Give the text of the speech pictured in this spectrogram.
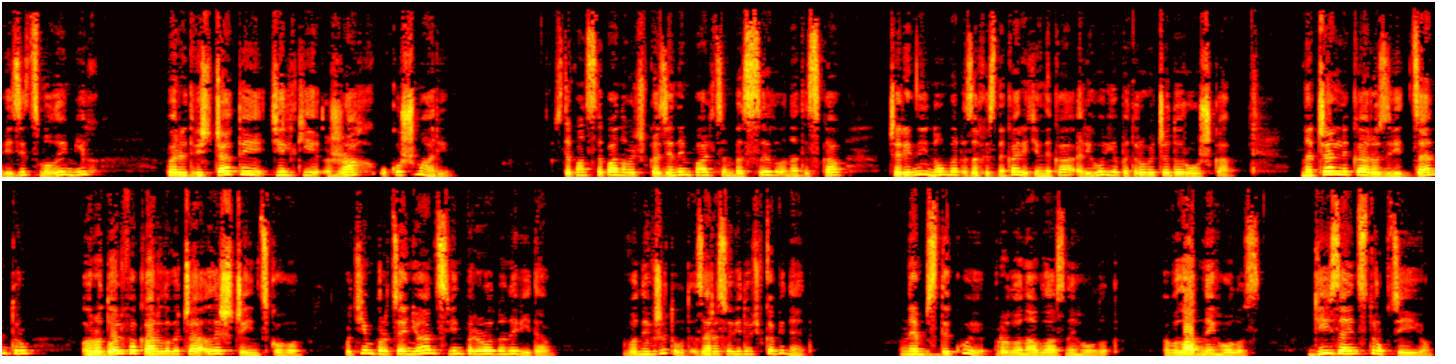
Візит смоли міг передвіщати тільки жах у кошмарі. Степан Степанович вказяним пальцем безсило натискав чарівний номер захисника рятівника Григорія Петровича Дорожка, начальника розвідцентру Родольфа Карловича Лещинського. Утім, про цей нюанс він природно не відав. Вони вже тут, зараз увійдуть в кабінет. Не бздикуй, пролунав власний голод. Владний голос. Дій за інструкцією.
